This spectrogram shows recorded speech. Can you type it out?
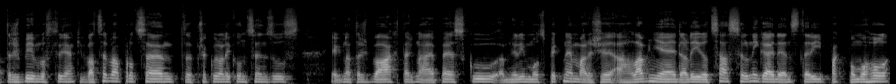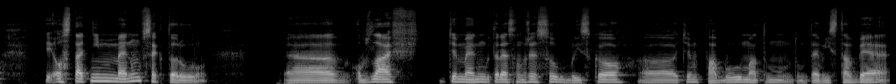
Tržby jim rostly nějaký 22%, překonali konsenzus jak na tržbách, tak na EPS, měli moc pěkné marže a hlavně dali docela silný guidance, který pak pomohl i ostatním jménům v sektoru. Uh, obzvlášť těm jménům, které samozřejmě jsou blízko uh, těm fabům a tomu, tomu té výstavbě,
